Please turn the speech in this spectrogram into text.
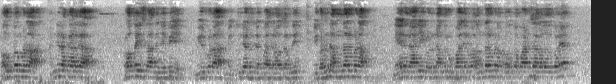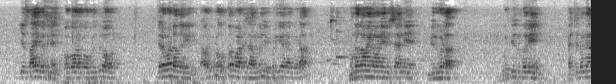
ప్రభుత్వం కూడా అన్ని రకాలుగా ప్రోత్సహిస్తారని చెప్పి మీరు కూడా మీ జూనియర్స్ చెప్పాల్సిన అవసరం ఉంది. ఇక్కడ ఉండే అందరం కూడా నేను కానీ ఇక్కడ ఉండే అందరూ ఉపాధ్యాయులు అందరం కూడా ప్రభుత్వ పాఠశాల చదువుకునే ఈ స్థాయికి వచ్చినాయి. ఒక్కొక్క వృత్తిలో స్థిరపడడం జరిగింది. కాబట్టి ప్రభుత్వ పాఠశాలను ఎప్పటికైనా కూడా ఉన్నతమైన అనే విషయాన్ని మీరు కూడా గుర్తించుకొని ఖచ్చితంగా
